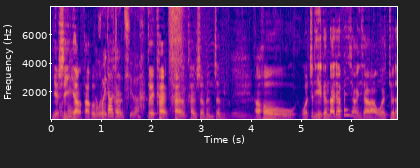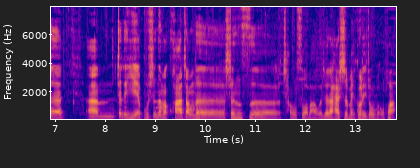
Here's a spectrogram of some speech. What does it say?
也是一样，他会问回到正题了，对，看看看身份证明。嗯然后我这里也跟大家分享一下吧，我觉得，嗯，这个也不是那么夸张的声色场所吧，我觉得还是美国的一种文化。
